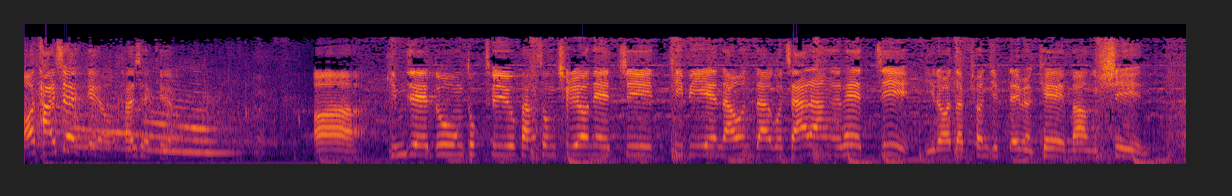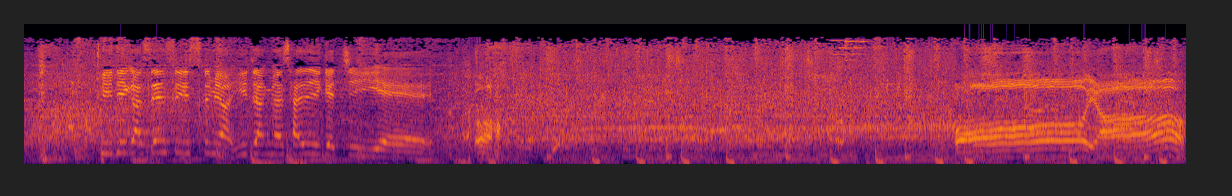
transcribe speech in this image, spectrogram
어 다시 할게요. 다시 할게요. 아 김재동 톡투유 방송 출연했지 TV에 나온다고 자랑을 했지 이러다 편집되면 개망신 PD가 센스 있으면 이 장면 살리겠지 예. 어, 야,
